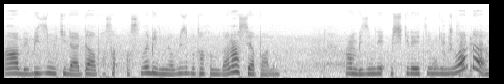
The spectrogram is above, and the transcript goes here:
Abi bizimkiler daha pas atmasını bilmiyor. Biz bu takımda nasıl yapalım? Tamam bizim de 72 Wanted ratingimiz var da.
